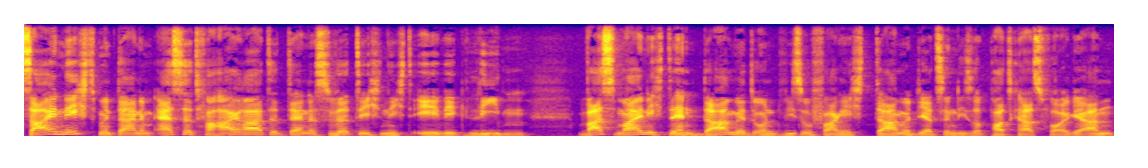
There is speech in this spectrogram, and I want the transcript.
Sei nicht mit deinem Asset verheiratet, denn es wird dich nicht ewig lieben. Was meine ich denn damit und wieso fange ich damit jetzt in dieser Podcast-Folge an?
